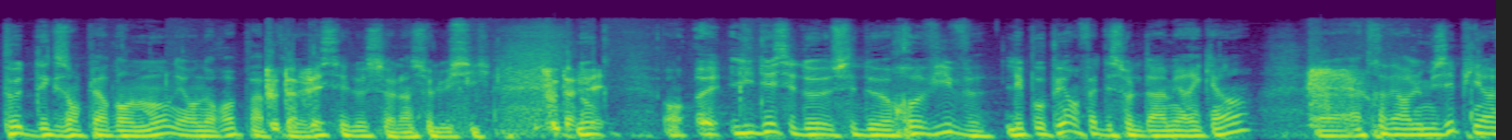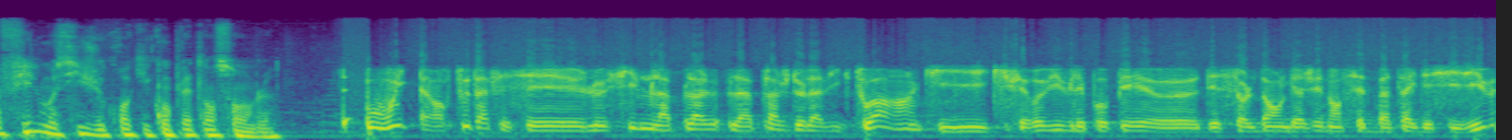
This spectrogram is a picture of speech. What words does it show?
peu d'exemplaires dans le monde et en Europe, Tout à fait. c'est le seul, hein, celui-ci. Tout à Donc, fait. l'idée, c'est de, c'est de revivre l'épopée en fait des soldats américains à travers le musée. Puis il y a un film aussi, je crois, qui complète l'ensemble. Oui, alors tout à fait. C'est le film La plage, la plage de la victoire hein, qui, fait revivre l'épopée euh, des soldats engagés dans cette bataille décisive.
